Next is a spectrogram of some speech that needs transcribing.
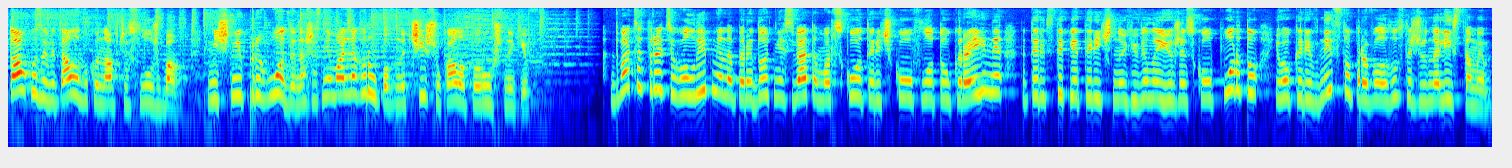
ТАКу завітала виконавча служба. Нічні пригоди. Наша знімальна група вночі шукала порушників. 23 липня напередодні свята морського та річкового флоту України та 35-річного ювілею Южинського порту його керівництво провело зустріч з журналістами.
